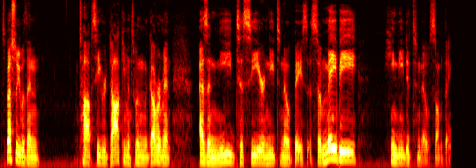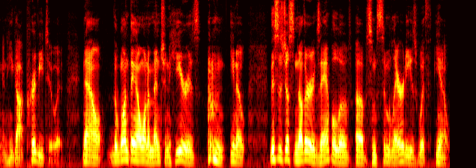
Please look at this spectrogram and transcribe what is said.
especially within top secret documents within the government as a need to see or need to know basis. So maybe he needed to know something and he got privy to it. Now, the one thing I want to mention here is, you know, this is just another example of, of some similarities with, you know,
